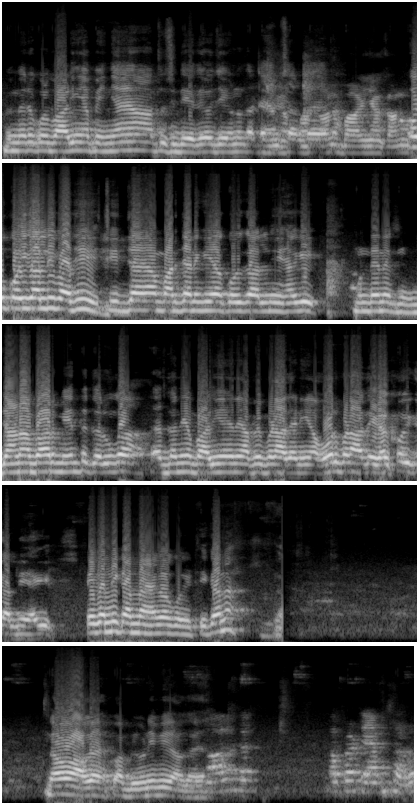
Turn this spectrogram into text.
ਵੀ ਮੇਰੇ ਕੋਲ ਬਾੜੀਆਂ ਪਈਆਂ ਆ ਤੁਸੀਂ ਦੇ ਦਿਓ ਜੇ ਉਹਨਾਂ ਦਾ ਟਾਈਮ ਸਰਦਾ ਹੈ। ਬਾੜੀਆਂ ਕਾਹਨੂੰ? ਉਹ ਕੋਈ ਗੱਲ ਨਹੀਂ ਬਾਜੀ ਚੀਜ਼ਾਂ ਆ ਬਣ ਜਾਣਗੀਆਂ ਕੋਈ ਗੱਲ ਨਹੀਂ ਹੈਗੀ। ਮੁੰਡੇ ਨੇ ਜਾਣਾ ਬਾਹਰ ਮਿਹਨਤ ਕਰੂਗਾ ਐਦਾਂ ਦੀਆਂ ਬਾੜੀਆਂ ਇਹਨੇ ਆਪੇ ਬਣਾ ਦੇਣੀਆਂ ਹੋਰ ਬਣਾ ਦੇਗਾ ਕੋਈ ਗੱਲ ਨਹੀਂ ਹੈਗੀ। ਇਹ ਗੱਲ ਨਹੀਂ ਕਰਨਾ ਹੈਗਾ ਕੋਈ ਠੀਕ ਹੈ ਨਾ? ਨਾ ਉਹ ਆ ਗਏ ਭਾਬੀ ਹੁਣੀ ਵੀ ਆ ਗਏ ਆਪਣਾ ਟਾਈਮ ਸਾਰੋ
